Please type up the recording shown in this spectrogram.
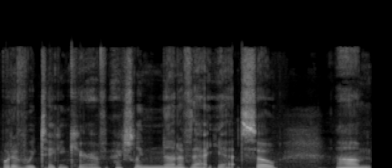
What have we taken care of? Actually, none of that yet. So, um,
